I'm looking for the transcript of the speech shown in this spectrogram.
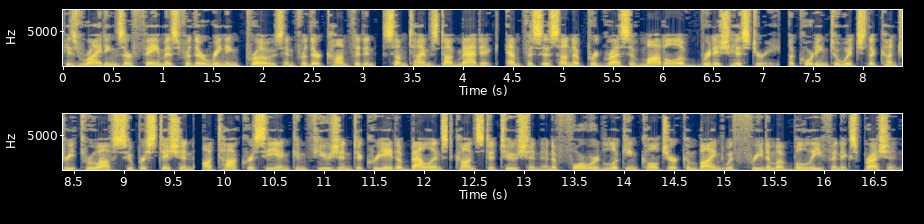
His writings are famous for their ringing prose and for their confident, sometimes dogmatic, emphasis on a progressive model of British history, according to which the country threw off superstition, autocracy and confusion to create a balanced constitution and a forward-looking culture combined with freedom of belief and expression.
